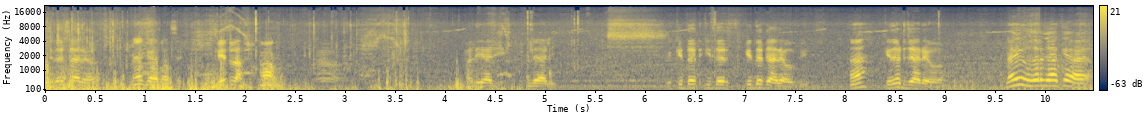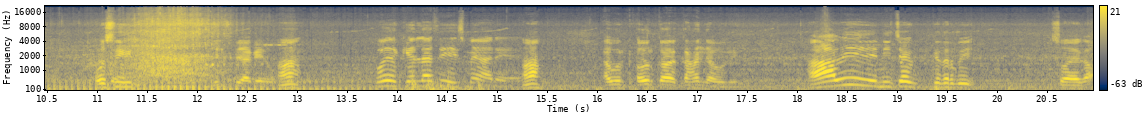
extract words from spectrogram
किधर से रहे हो मैं केरला से केरला हाँ हाँ मलयाली मलयाली किधर इधर किधर जा रहे हो अभी हाँ किधर जा रहे हो नहीं उधर जाके आया उसी हिल्स पे आ गए हो हाँ वो केरला से इसमें आ रहे हैं हाँ और और कहाँ जाओगे अभी नीचे किधर भी सोएगा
